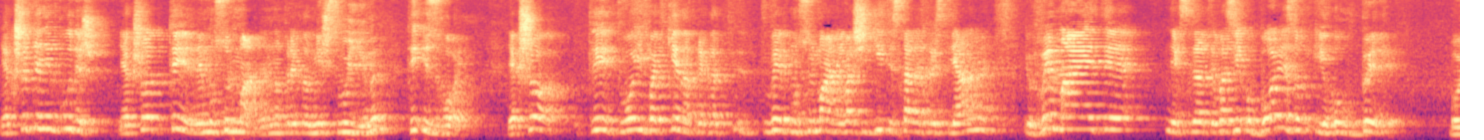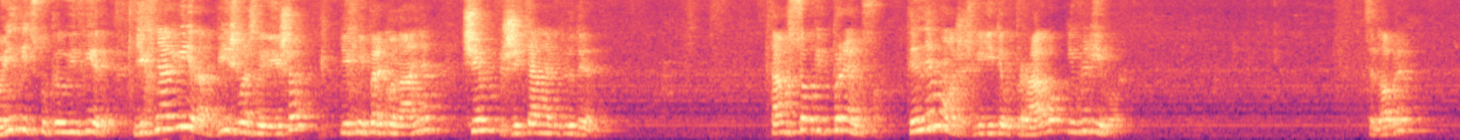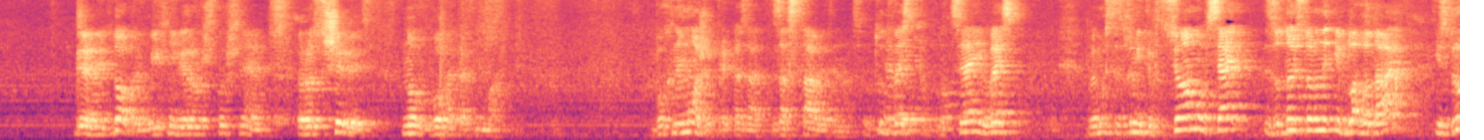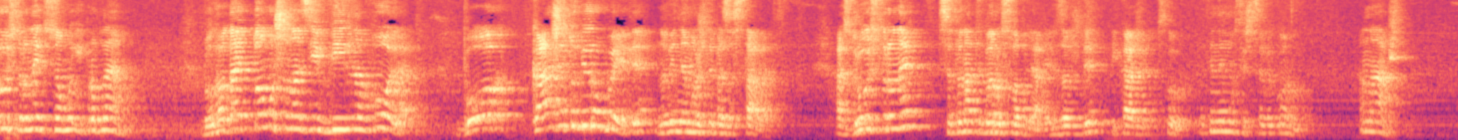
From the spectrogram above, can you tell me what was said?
Якщо ти не будеш, якщо ти не мусульманин, наприклад, між своїми, ти ізгой. Якщо ти, твої батьки, наприклад, ви мусульмани, ваші діти стали християнами, ви маєте, як сказати, у вас є обов'язок його вбити. Бо він відступив від віри. Їхня віра більш важливіша, їхні переконання, чим життя навіть людини. Там все під примусом. Ти не можеш відійти вправо і вліво. Це добре? Для них добре, бо їхня віра розширюється. Але в Бога так немає. Бог не може приказати, заставити нас. Тут весь оцей весь. Ви мусите зрозуміти, в цьому вся з одної сторони і благодать, і з другої сторони в цьому і проблема. Благодать тому, що у нас є вільна воля. Бог каже тобі робити, але він не може тебе заставити. А з другої сторони, сатана тебе розслабляє завжди і каже, слухай, ти не мусиш це виконувати. А наш?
